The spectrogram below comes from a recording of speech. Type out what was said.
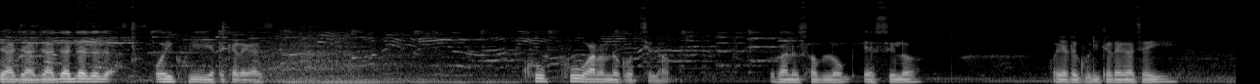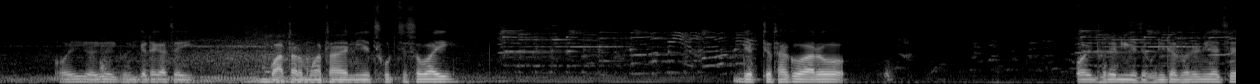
যা যা যা যা যা যা যা। ওই ঘুড়ি এটা কেটে গেছে। খুব খুব আনন্দ করছিলাম। ওখানে সব লোক এসছিল। ওই একটা ঘুড়ি কেটে গেছে ওই ওই ওই ওই ঘুড়ি কেটে গেছে ওই বাতার মাথায় নিয়ে ছুটছে সবাই। দেখতে থাকো আরও ওই ধরে নিয়েছে, ঘুড়িটা ধরে নিয়েছে।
